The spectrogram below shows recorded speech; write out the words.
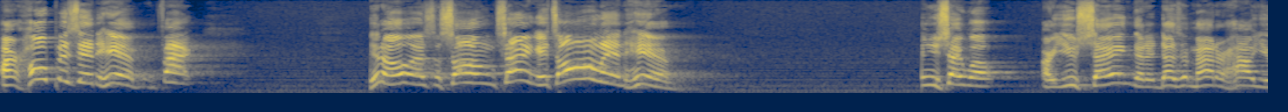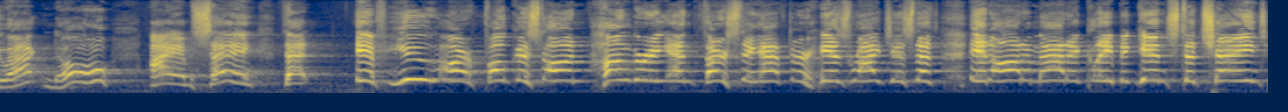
Our hope is in Him. In fact, you know, as the song sang, it's all in Him. And you say, well, are you saying that it doesn't matter how you act? No. I am saying that if you are focused on hungering and thirsting after His righteousness, it automatically begins to change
